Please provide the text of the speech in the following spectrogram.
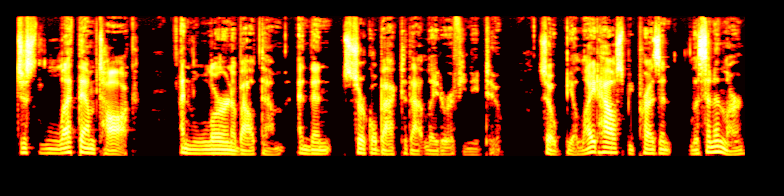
just let them talk and learn about them, and then circle back to that later if you need to. So be a lighthouse, be present, listen and learn.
